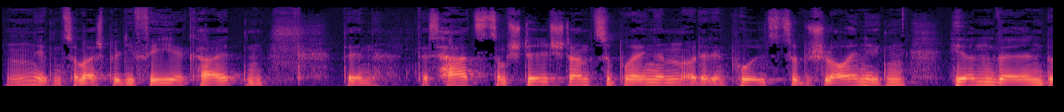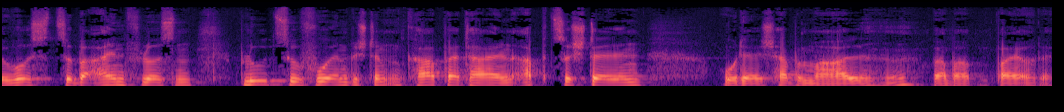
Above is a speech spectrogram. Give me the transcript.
Hm, eben zum Beispiel die Fähigkeiten, den, das Herz zum Stillstand zu bringen oder den Puls zu beschleunigen, Hirnwellen bewusst zu beeinflussen, Blutzufuhr in bestimmten Körperteilen abzustellen. Oder ich habe mal, hm, war bei, oder,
